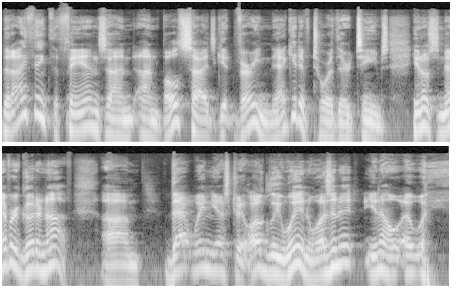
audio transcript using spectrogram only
that I think the fans on on both sides get very negative toward their teams. You know, it's never good enough. Um, that win yesterday, ugly win, wasn't it? You know. It,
